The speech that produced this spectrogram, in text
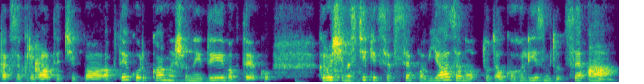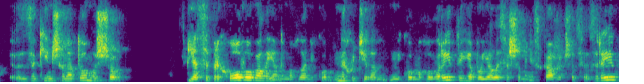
так закривати, типу, аптеку руками, що не йди в аптеку. Коротше, настільки це все пов'язано, тут алкоголізм, тут це. А, закінчу на тому, що я це приховувала, я не могла нікому, не хотіла нікому говорити, я боялася, що мені скажуть, що це зрив.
